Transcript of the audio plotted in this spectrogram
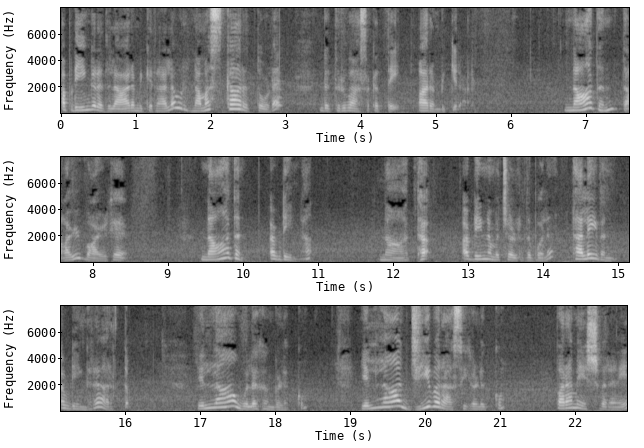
அப்படிங்கிறதுல ஆரம்பிக்கிறனால ஒரு நமஸ்காரத்தோட இந்த திருவாசகத்தை ஆரம்பிக்கிறார். நாதன் தாழ் வாழ்க நாதன் அப்படின்னா நாத அப்படின்னு நம்ம சொல்கிறது போல் தலைவன் அப்படிங்கிற அர்த்தம். எல்லா உலகங்களுக்கும் எல்லா ஜீவராசிகளுக்கும் பரமேஸ்வரனே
